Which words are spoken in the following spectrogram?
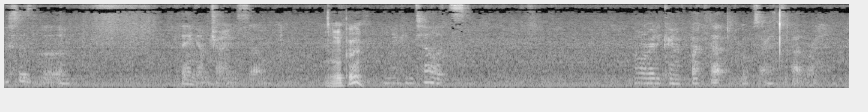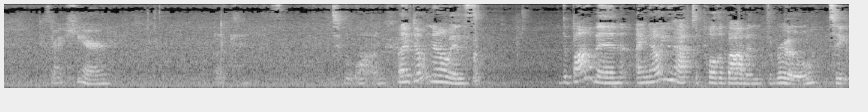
this is the thing I'm trying to sew. Okay. And you can tell it's already kind of fucked up. Oops, sorry, that's a bad word. Because right here, like, too long. What I don't know is the bobbin, I know you have to pull the bobbin through to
